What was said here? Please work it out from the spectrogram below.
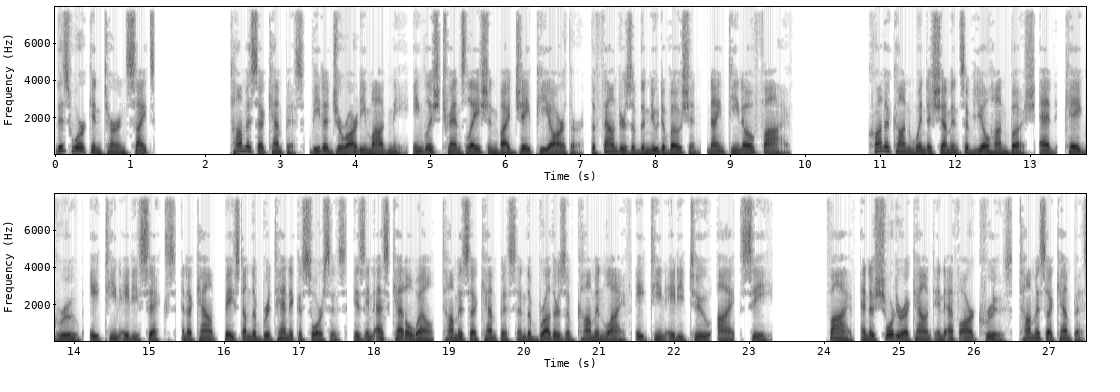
This work in turn cites Thomas à Kempis, Vita Gerardi Magni English translation by J. P. Arthur, The Founders of the New Devotion, 1905 Chronicon Windeshemens of Johann Busch ed. K. Grube, 1886, an account, based on the Britannica sources, is in S. Kettlewell, Thomas à Kempis and the Brothers of Common Life 1882, I, c. 5, and a shorter account in F. R. Cruise, Thomas à Kempis,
